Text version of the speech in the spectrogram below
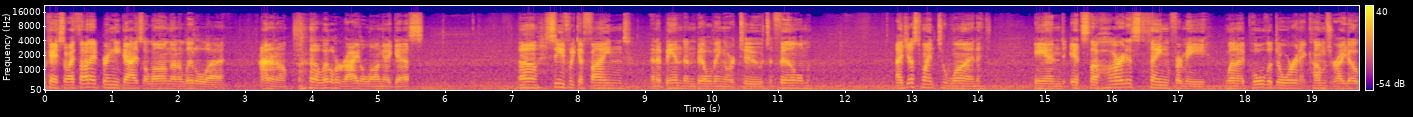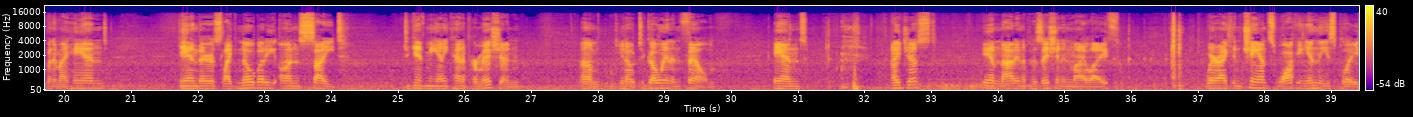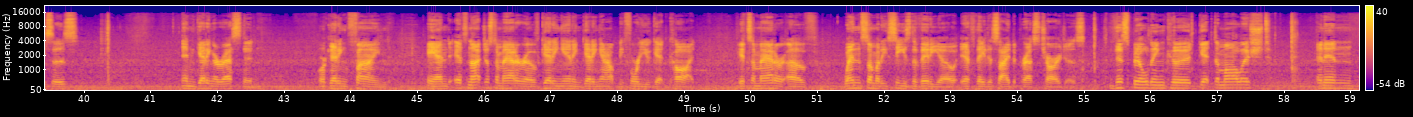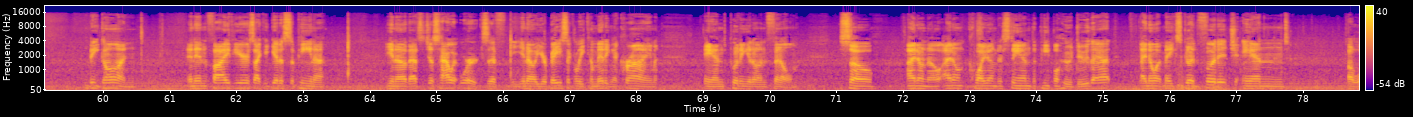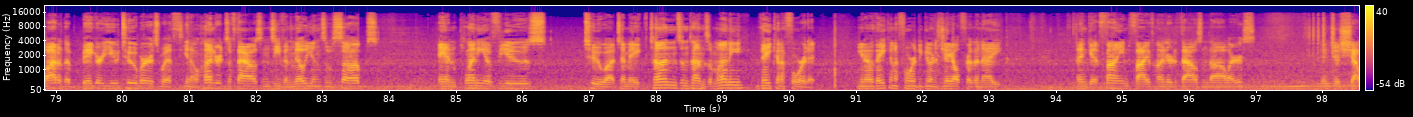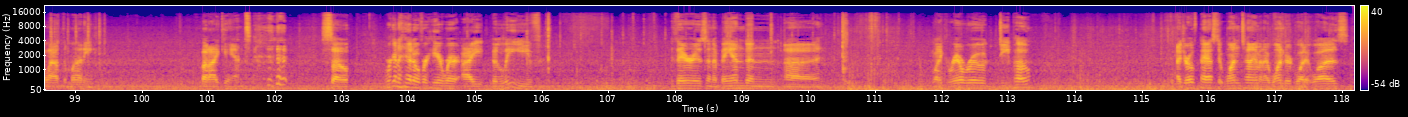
Okay, so I thought I'd bring you guys along on a little, uh, I don't know, a little ride along, I guess. Uh, see if we could find an abandoned building or two to film. I just went to one, and it's the hardest thing for me when I pull the door and it comes right open in my hand, and there's like nobody on site to give me any kind of permission, um, you know, to go in and film. And I just am not in a position in my life where I can chance walking in these places and getting arrested or getting fined. And it's not just a matter of getting in and getting out before you get caught. It's a matter of when somebody sees the video if they decide to press charges. This building could get demolished and then be gone. And in five years, I could get a subpoena. You know, that's just how it works. If, you know, you're basically committing a crime and putting it on film. So, I don't know. I don't quite understand the people who do that. I know it makes good footage and a lot of the bigger YouTubers with, you know, hundreds of thousands, even millions of subs and plenty of views to uh, to make tons and tons of money, they can afford it. You know, they can afford to go to jail for the night and get fined five hundred thousand dollars and just shell out the money. But I can't. so we're gonna head over here where I believe there is an abandoned uh, like railroad depot. I drove past it one time and I wondered what it was.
